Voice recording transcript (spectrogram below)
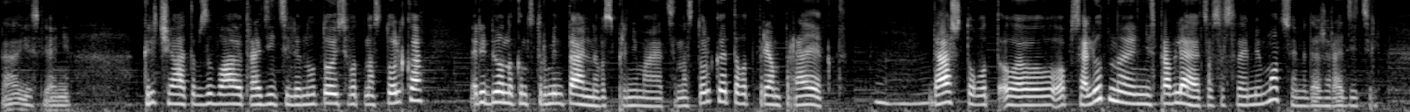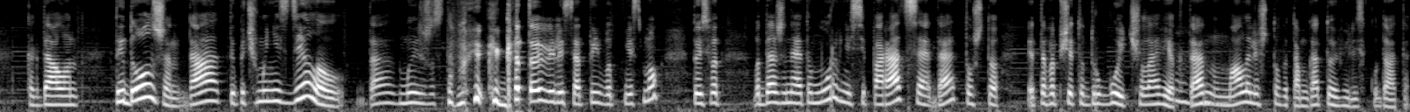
да, если они кричат, обзывают родителей, ну, то есть вот настолько ребенок инструментально воспринимается, настолько это вот прям проект, Мгм. да, что вот э, абсолютно не справляется со своими эмоциями даже родитель, когда он ты должен, да, ты почему не сделал, да, мы же с тобой готовились, а ты вот не смог, то есть вот вот даже на этом уровне сепарация, да, то, что это вообще-то другой человек, да, ну мало ли что вы там готовились куда-то,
